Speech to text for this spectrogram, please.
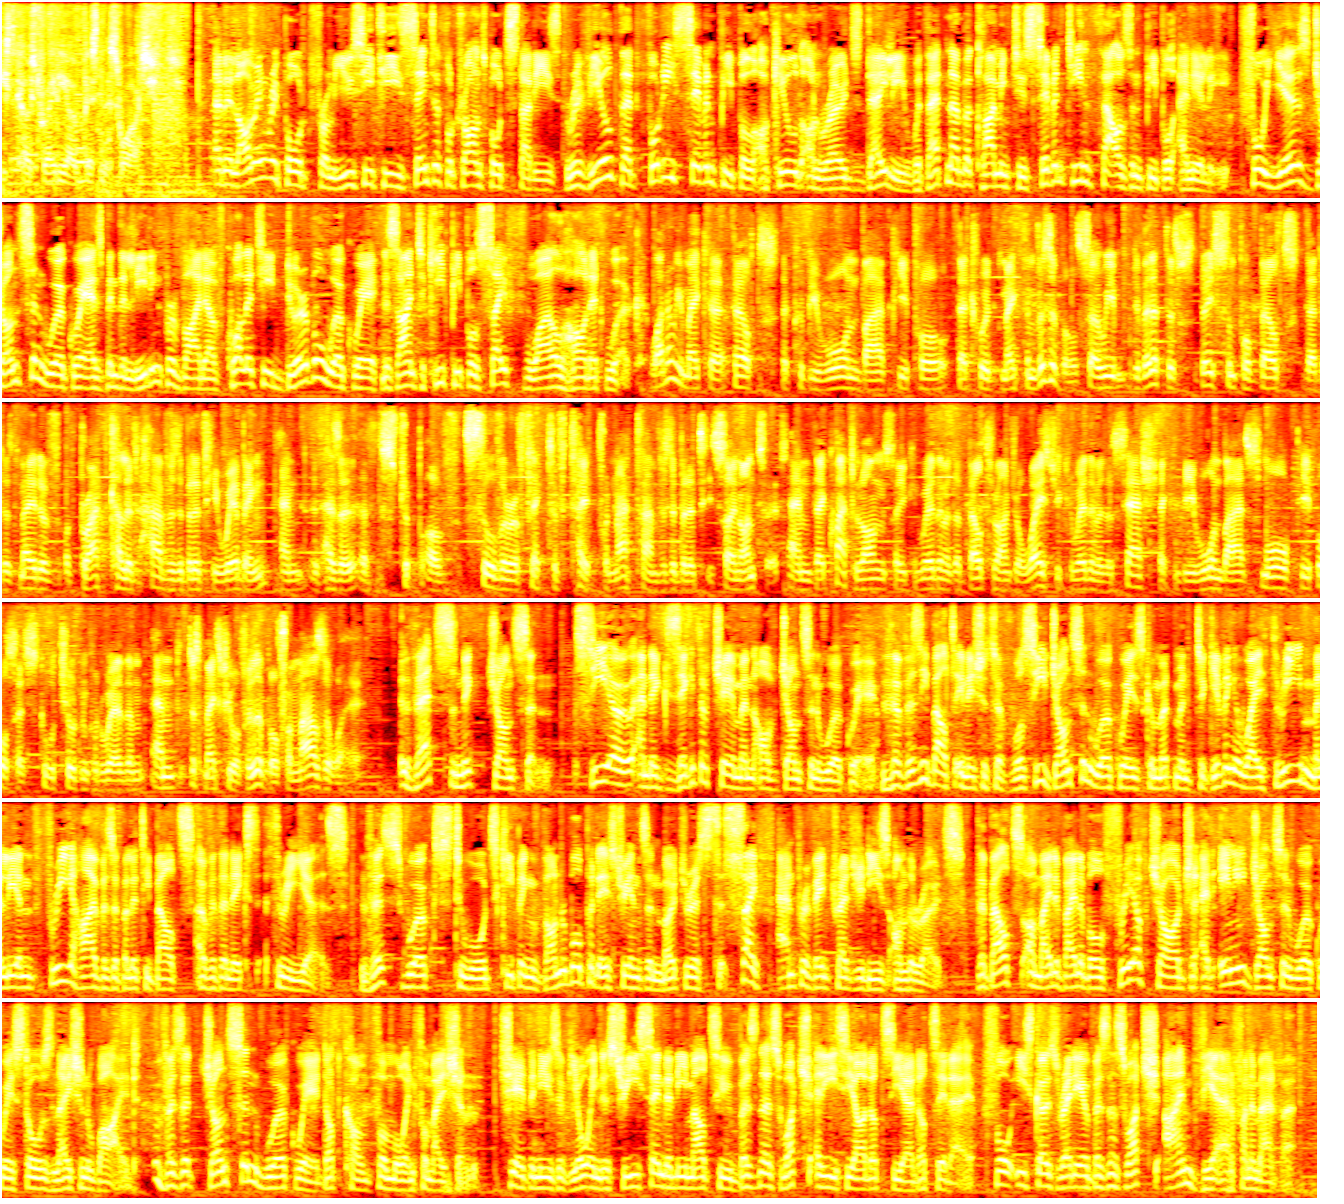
East Coast Radio Business Watch. An alarming report from UCT's Centre for Transport Studies revealed that 47 people are killed on roads daily, with that number climbing to 17,000 people annually. For years, Jonsson Workwear has been the leading provider of quality, durable workwear designed to keep people safe while hard at work. Why don't we make a belt that could be worn by people that would make them visible? So we developed this very simple belt that is made of, of bright colored high visibility webbing and it has a, a strip of silver reflective tape for nighttime visibility sewn onto it. And they're quite long, so you can wear them as a belt around your waist. You can wear them as a sash. They can be worn by small people, so school children could wear them, and just makes people visible from miles away. That's Nick Jonsson, CEO and Executive Chairman of Jonsson Workwear. The Vizi-Belt initiative will see Jonsson Workwear's commitment to giving away 3 million free high visibility belts over the next three years. This works towards keeping vulnerable pedestrians and motorists safe and prevent tragedies on the roads. The belts are made available free of charge at any Jonsson Workwear stores nationwide. Visit jonssonworkwear.com for more information. Share the news of your industry. Send an email to businesswatch at ecr.co.za. For East Coast Radio Business Watch, I'm VR van der Merwe.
